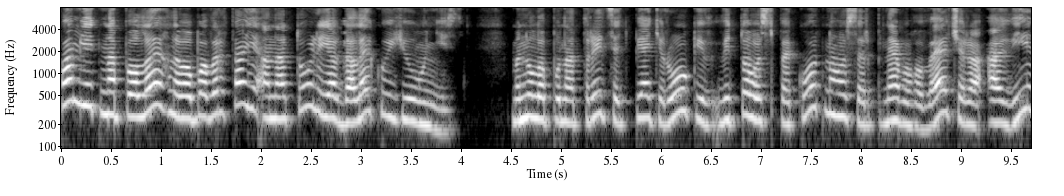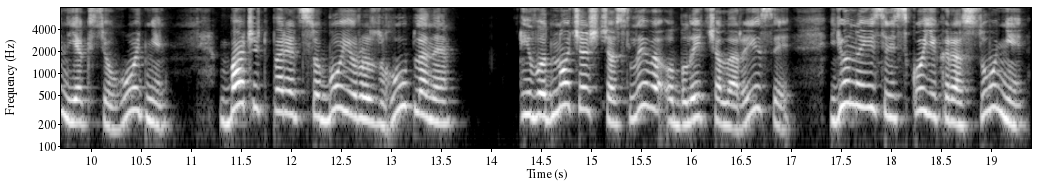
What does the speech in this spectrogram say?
Пам'ять наполегливо повертає Анатолія в далеку юність. Минуло понад 35 років від того спекотного серпневого вечора, а він, як сьогодні, бачить перед собою розгублене і водночас щасливе обличчя Лариси, юної сільської красуні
